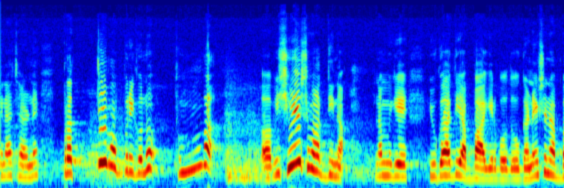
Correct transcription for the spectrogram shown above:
ದಿನಾಚರಣೆ ಪ್ರತಿಯೊಬ್ಬರಿಗೂ ತುಂಬ ವಿಶೇಷವಾದ ದಿನ. ನಮಗೆ ಯುಗಾದಿ ಹಬ್ಬ ಆಗಿರ್ಬೋದು, ಗಣೇಶನ ಹಬ್ಬ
